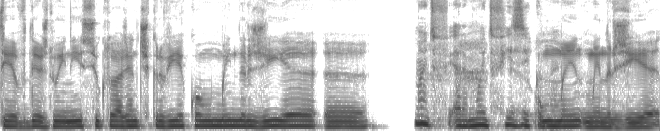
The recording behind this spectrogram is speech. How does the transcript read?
Teve desde o início o que toda a gente descrevia como uma energia. Uh, muito, era muito físico. Uma, é? uma energia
